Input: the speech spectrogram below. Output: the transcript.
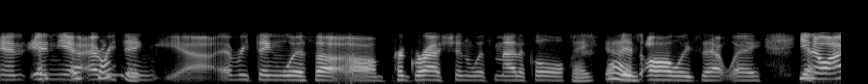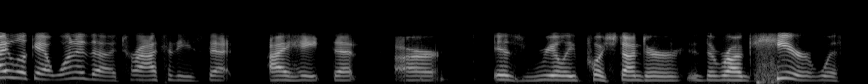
And And- and yeah, and tried it. everything yeah, everything with uh, um progression with medical There you go. is always that way. You Yeah. know, I look at one of the atrocities that I hate that are is really pushed under the rug here with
